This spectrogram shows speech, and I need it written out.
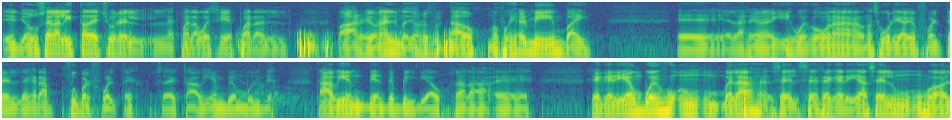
eh, yo usé la lista de Shure después de la YCS para el para regional y me dio resultado. Me fui al mi invite eh, en la regional y con una, una seguridad bien fuerte. El de era súper fuerte. O sea, estaba bien, bien buildeado. Estaba bien, bien desbuildeado. O sea, la, requería un buen, un, ¿verdad? Se, se requería ser un, un jugador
